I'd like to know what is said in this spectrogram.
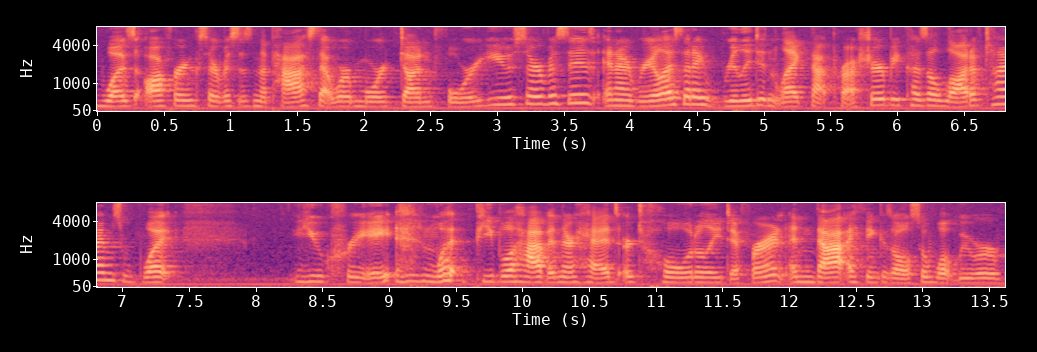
was offering services in the past that were more done for you services and I realized that I really didn't like that pressure because a lot of times what you create and what people have in their heads are totally different. And that i think is also what we were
